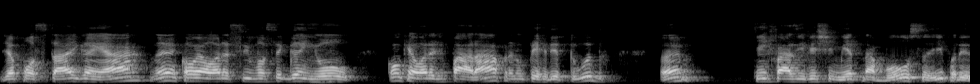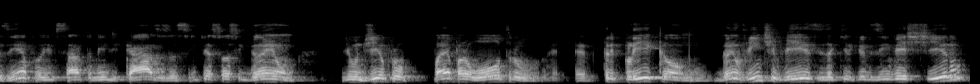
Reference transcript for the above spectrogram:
de apostar e ganhar, né? Qual é a hora se você ganhou, qual que é a hora de parar para não perder tudo, né? Quem faz investimento na bolsa aí, por exemplo, a gente sabe também de casos assim, pessoas que ganham de um dia para o vai para o outro, é, triplicam, ganham 20 vezes aquilo que eles investiram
